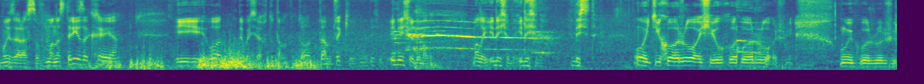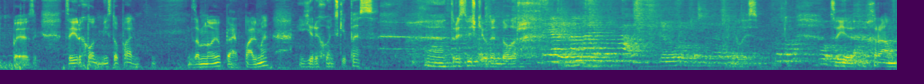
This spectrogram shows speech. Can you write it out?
Ми зараз в монастирі Закхея. І от, дивися, хто там. То там такі. Іди сюди. Іди сюди, малий. Малий, іди сюди, іди сюди, іди сюди. Ой, ті хороші, хороші. Ой, хороший песик. Це Єрихон, місто Пальм. За мною пальми. Єрихонський пес. Е, Три свічки, один долар. Це є храм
